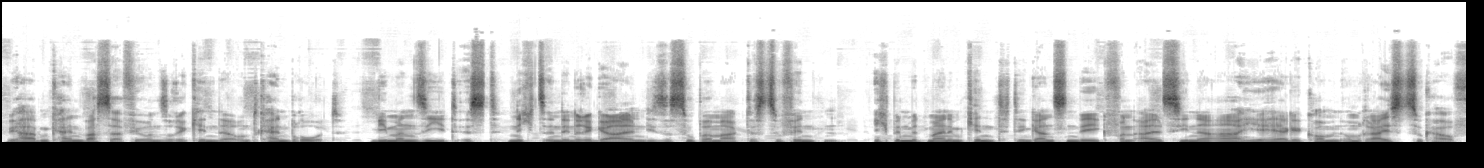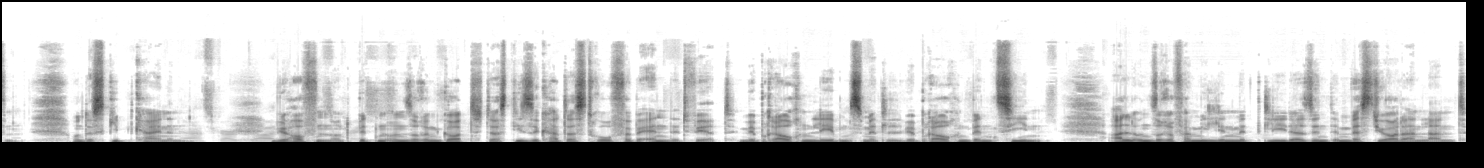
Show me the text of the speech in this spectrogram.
Wir haben kein Wasser für unsere Kinder und kein Brot. Wie man sieht, ist nichts in den Regalen dieses Supermarktes zu finden. Ich bin mit meinem Kind den ganzen Weg von Al-Sinaa hierher gekommen, um Reis zu kaufen, und es gibt keinen. Wir hoffen und bitten unseren Gott, dass diese Katastrophe beendet wird. Wir brauchen Lebensmittel, wir brauchen Benzin. All unsere Familienmitglieder sind im Westjordanland.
